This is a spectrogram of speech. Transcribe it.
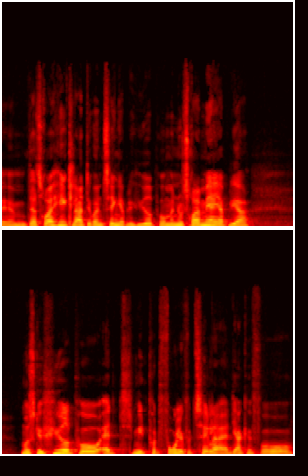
Øhm, der tror jeg helt klart, det var en ting, jeg blev hyret på, men nu tror jeg mere, jeg bliver måske hyret på, at mit portfolio fortæller, at jeg kan få,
